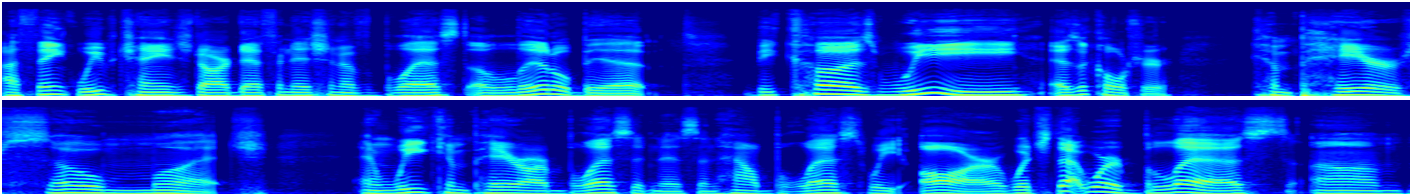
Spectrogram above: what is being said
I think we've changed our definition of blessed a little bit because we as a culture compare so much and we compare our blessedness and how blessed we are which that word blessed um,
